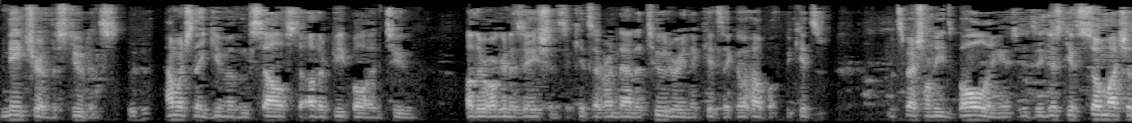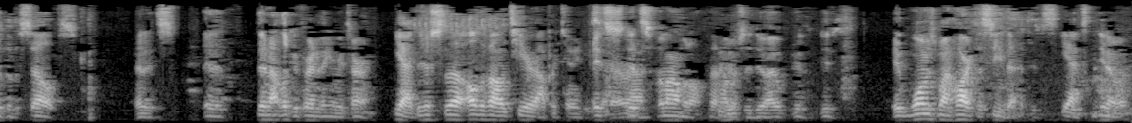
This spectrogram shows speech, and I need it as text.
nature of the students. Mhm. How much they give of themselves to other people and to other organizations. The kids that run down to tutoring, the kids that go help with the kids with special needs bowling. It's, it's, they just give so much of themselves, and it's uh, they're not looking for anything in return. Yeah, just the, all the volunteer opportunities. It's it's phenomenal how Mhm. much they do. I, it, it it warms my heart to see that. It's, Yeah. it's you know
